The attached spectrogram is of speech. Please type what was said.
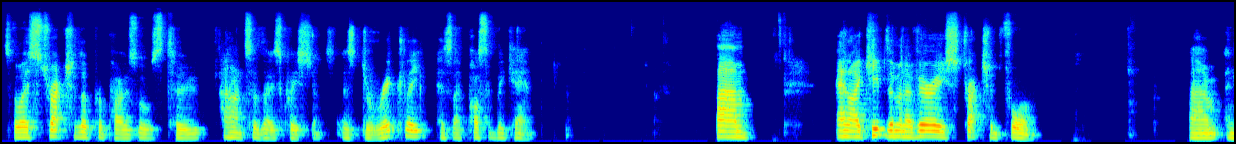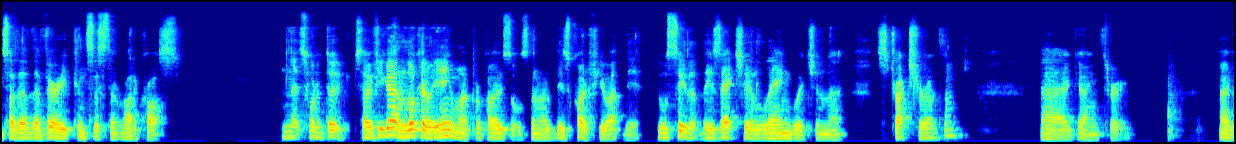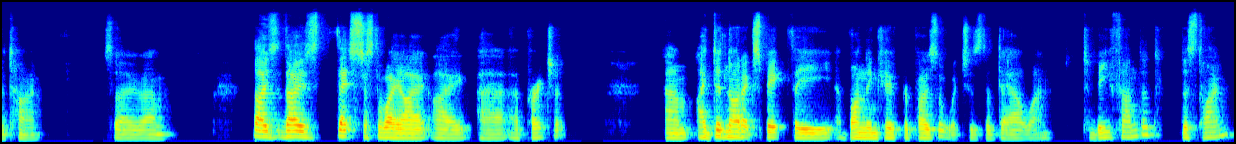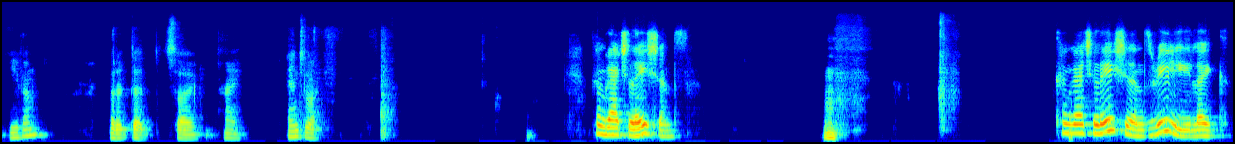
So I structure the proposals to answer those questions as directly as I possibly can. Um, and I keep them in a very structured form. Um, and so that they're very consistent right across. And that's what I do. So if you go and look at any of my proposals, then there's quite a few up there. You'll see that there's actually a language in the structure of them uh, going through over time. So um, those those that's just the way I, I uh, approach it. Um, I did not expect the bonding curve proposal, which is the DAO one, to be funded this time even, but it did. So hey, Angela. Congratulations. Congratulations, really, like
